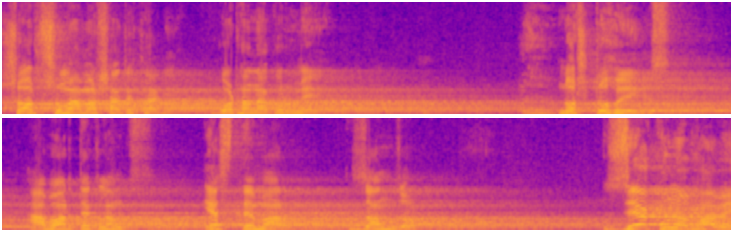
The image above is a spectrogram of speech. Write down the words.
সব সময় আমার সাথে থাকে। ঘটনাক্রমে নষ্ট হয়ে গেছে। আবার দেখলাম এস্তেমার যানজট। যে কোনোভাবে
